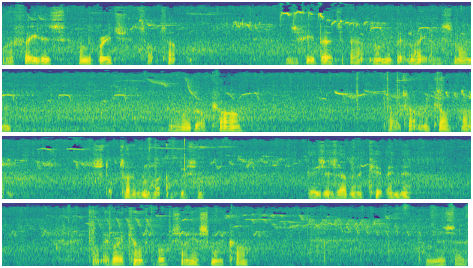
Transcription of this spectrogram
Well, the feeders on the bridge topped up. There's a few birds about. I'm a bit later this morning. And we've got a car parked up in the car park. Stopped overnight, obviously. Geezer's having a kip in there. Can't be very comfortable. It's only a small car. And there's a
